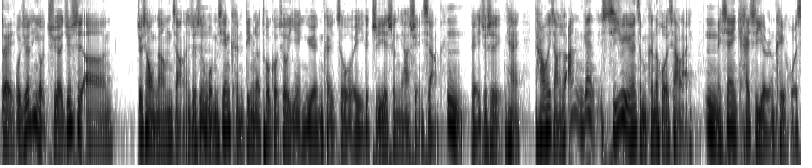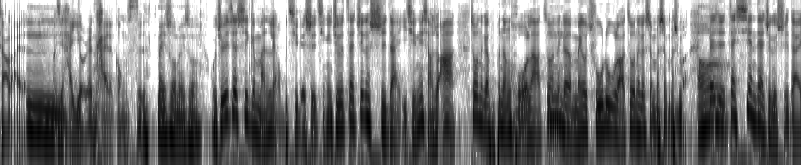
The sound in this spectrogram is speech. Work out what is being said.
对，我觉得很有趣的，就是呃，就像我刚刚讲的，就是嗯。我们先肯定了脱口秀演员可以作为一个职业生涯选项。嗯。对，就是你看他会想说啊，你看喜剧演员怎么可能活下来？嗯。哎，现在开始有人可以活下来了，嗯，而且还有人开了公司。没错没错，我觉得这是一个蛮了不起的事情，就是在这个时代，以前你想说啊，做那个不能活啦，做那个没有出路啦，做那个什么什么什么，哦。但是在现在这个时代，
